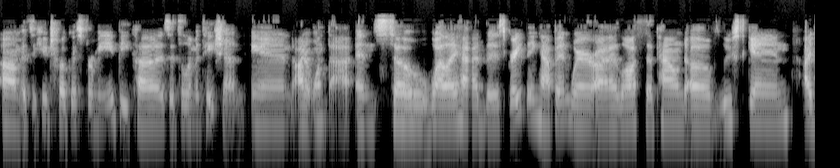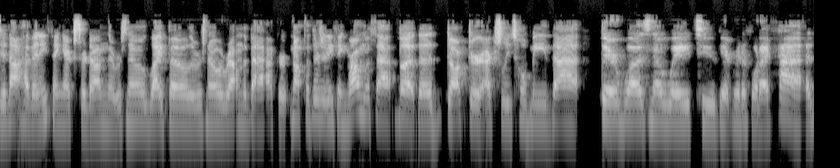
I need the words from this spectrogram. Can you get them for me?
um, it's a huge focus for me because it's a limitation and i don't want that. And so while i had this great thing happen where i lost a pound of loose skin i did not have anything extra done. There was no lipo there was no around the back or not that there's anything wrong with that but the doctor actually told me that there was no way to get rid of what I had.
